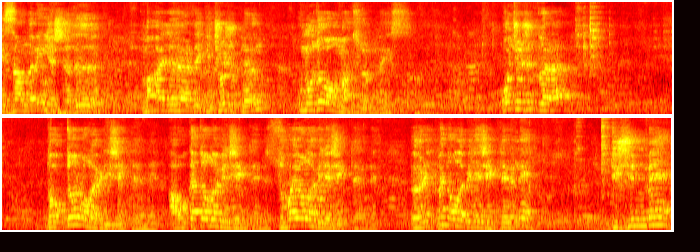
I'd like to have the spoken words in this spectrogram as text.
insanların yaşadığı mahallelerdeki çocukların umudu olmak zorundayız. O çocuklara doktor olabileceklerini, avukat olabileceklerini, subay olabileceklerini, öğretmen olabileceklerini düşünme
